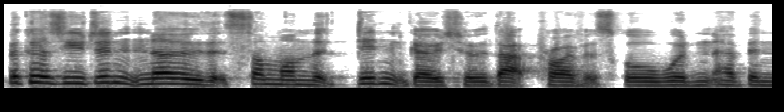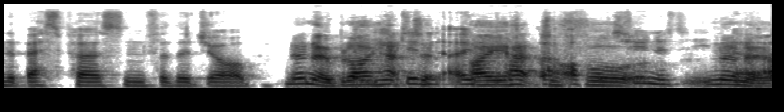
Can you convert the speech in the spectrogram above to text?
because you didn't know that someone that didn't go to that private school wouldn't have been the best person for the job. No, no, but, but I had to. I had to. For, no, no,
